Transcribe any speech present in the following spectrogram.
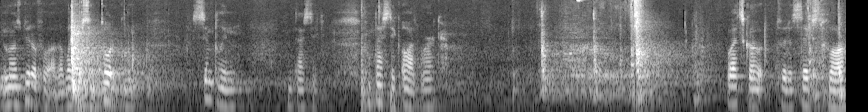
most beautiful elevators in Turku. Simply fantastic. Fantastic artwork. Let's go to the sixth floor.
